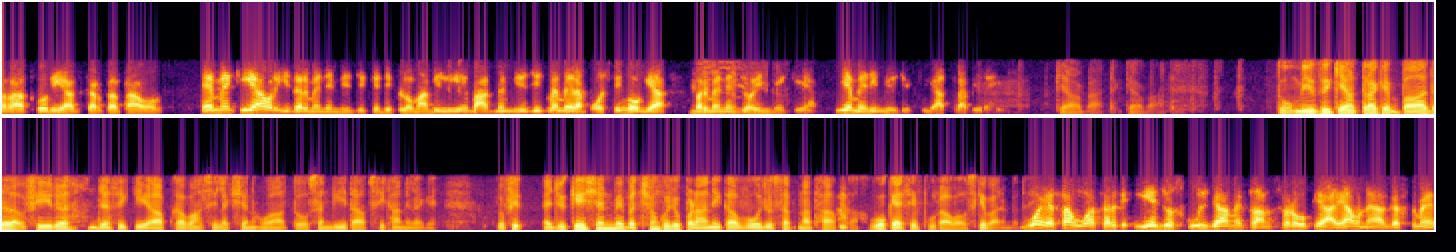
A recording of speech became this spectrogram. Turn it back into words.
रात को रियाज करता था और एम ए किया और इधर मैंने म्यूज़िक के डिप्लोमा भी लिए। बाद में म्यूज़िक में मेरा पोस्टिंग हो गया पर मैंने ज्वाइन नहीं किया। ये मेरी म्यूज़िक की यात्रा भी रही। क्या बात है क्या बात है। तो म्यूज़िक यात्रा के बाद फिर जैसे कि आपका वहाँ सिलेक्शन हुआ तो संगीत आप सिखाने लगे। तो फिर एजुकेशन में बच्चों को जो पढ़ाने का वो जो सपना था आपका वो कैसे पूरा हुआ? उसके बारे में वो ऐसा हुआ सर कि ये जो स्कूल जहाँ मैं ट्रांसफ़र होके आया हूँ ना अगस्त में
